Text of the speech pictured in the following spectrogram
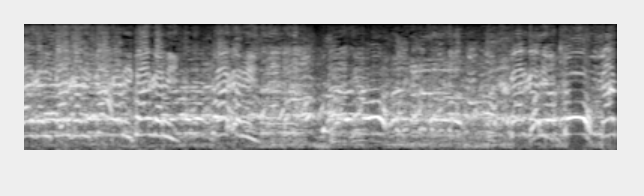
কার গাড়ি কার গাড়ি কার গাড়ি কার গাড়ি কার গাড়ি কার গাড়ি কার গাড়ি এটা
